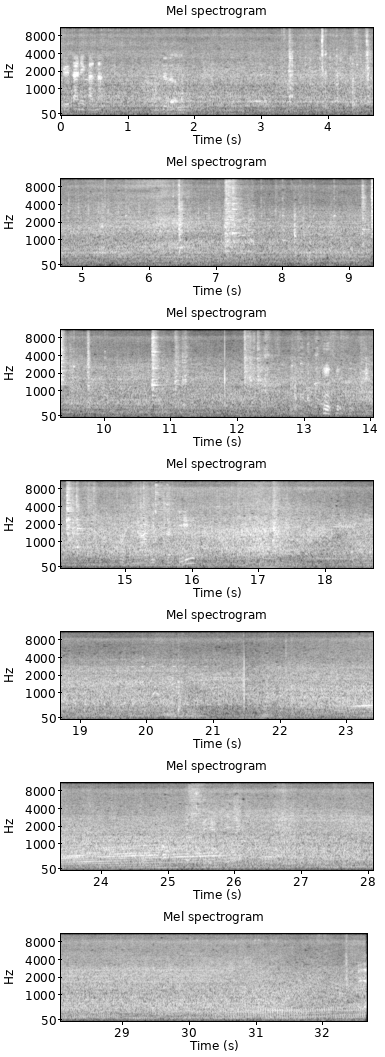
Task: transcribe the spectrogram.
kita nih karena Tidak. Wah, habis lagi.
